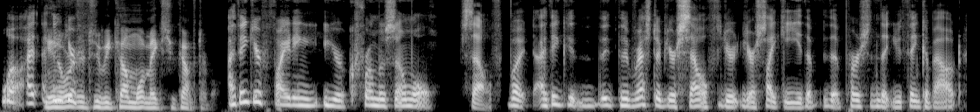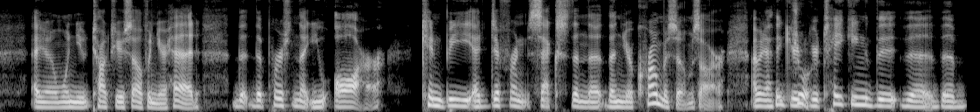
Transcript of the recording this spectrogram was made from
Well, I, I in order to become what makes you comfortable. I think you're fighting your chromosomal self, but I think the, the rest of yourself, your your psyche, the the person that you think about, you know, when you talk to yourself in your head, the the person that you are can be a different sex than the than your chromosomes are. I mean, I think you're Sure. you're taking the the the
